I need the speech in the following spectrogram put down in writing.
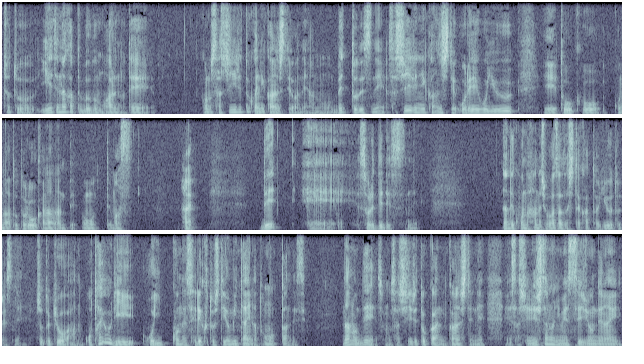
ちょっと言えてなかった部分もあるのでこの差し入れとかに関してはねあの別途ですね差し入れに関してお礼を言う、えートークをこの後撮ろうかななんて思ってます。はい、で、えーそれでですねなんでこんな話をわざわざしたかというとですねちょっと今日はあのお便りを1個ねセレクトして読みたいなと思ったんですよなのでその差し入れとかに関してね、えー差し入れしたのにメッセージ読んでない、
